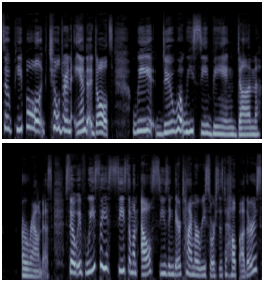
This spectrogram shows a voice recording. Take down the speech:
so people, children and adults, we do what we see being done around us. So if we see, see someone else using their time or resources to help others,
